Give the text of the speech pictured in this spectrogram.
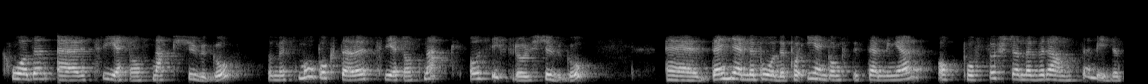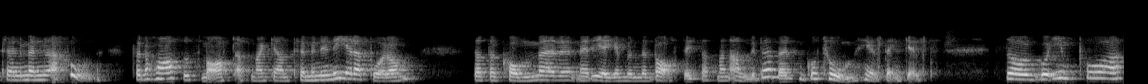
Koden är triathlonsnack20 som är små bokstäver, triathlonsnack och siffror 20. Eh, den gäller både på engångsbeställningar och på första leveransen vid en prenumeration. För de har så smart att man kan prenumerera på dem så att de kommer med regelbunden basis så att man aldrig behöver gå tom helt enkelt. Så gå in på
